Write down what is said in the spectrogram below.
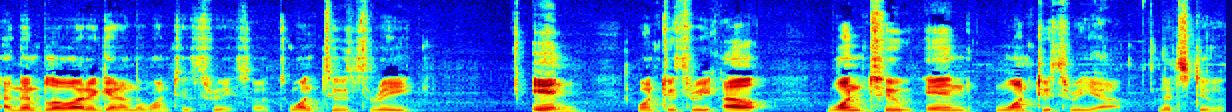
and then blow out again on the one, two, three. So it's one, two, three, in, one, two, three, out, one, two, in, one, two, three, out. Let's do it.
